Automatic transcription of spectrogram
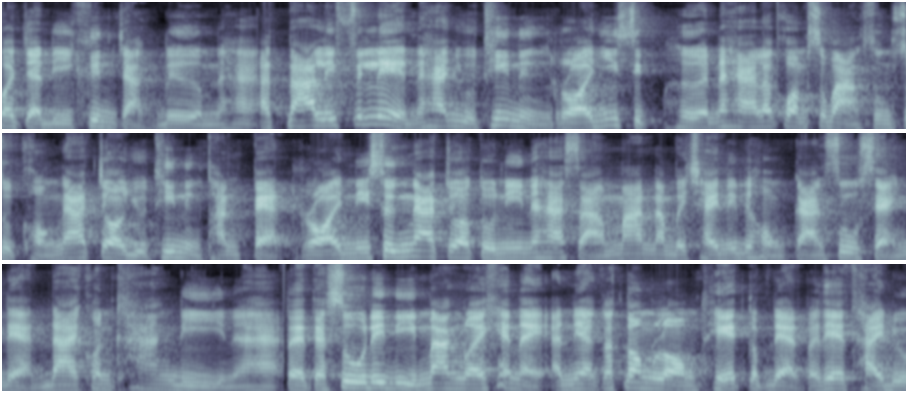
ก็จะดีขึ้นจากเดิมนะฮะอัตรา refresh rate นะฮะอยู่ที่ 120 Hz นะฮะและความสว่างสูงสุดของหน้าจออยู่ที่ 1,800 นี้ซึ่งหน้าจอตัวนี้นะฮะสามารถนำไปใช้ในเรื่องของการสู้แสงแดดได้ค่อนข้างดีนะฮะแต่จะสู้ได้ดีมากน้อยแค่ไหนอันเนี้ยก็ต้องลองเทสกับแดดประเทศไทยดู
